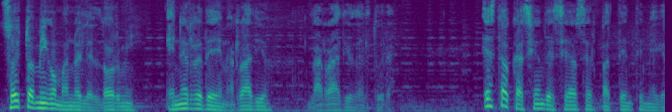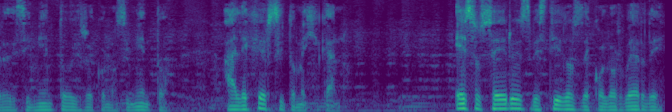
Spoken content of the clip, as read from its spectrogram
soy tu amigo Manuel El Dormi en RDM Radio, la radio de altura. Esta ocasión deseo hacer patente mi agradecimiento y reconocimiento al ejército mexicano. Esos héroes vestidos de color verde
